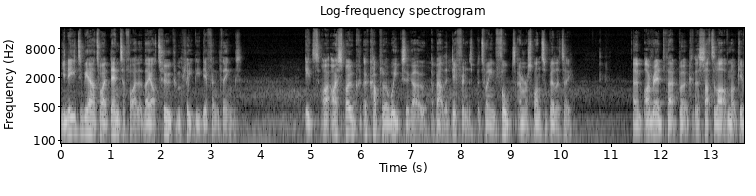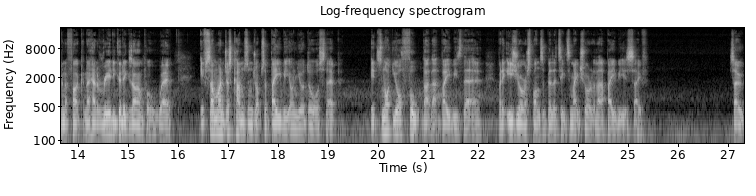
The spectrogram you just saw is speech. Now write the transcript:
You need to be able to identify that they are two completely different things it's I, I spoke a couple of weeks ago about the difference between fault and responsibility. Um, I read that book, The Subtle Art of Not Giving a Fuck, and they had a really good example where if someone just comes and drops a baby on your doorstep, it's not your fault that that baby's there, but it is your responsibility to make sure that that baby is safe. So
